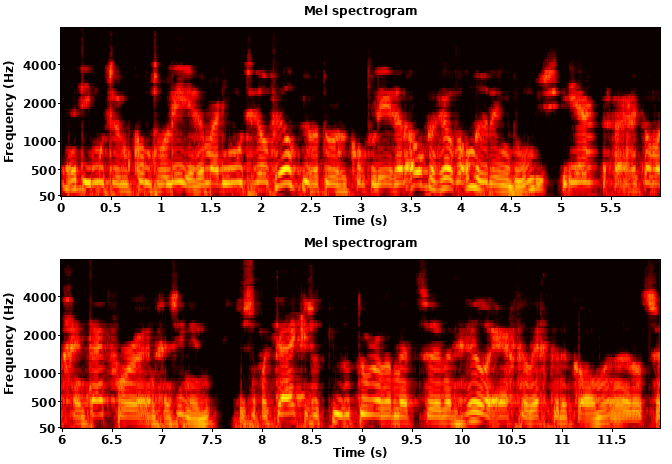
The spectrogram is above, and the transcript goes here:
Die moet hem controleren, maar die moet heel veel curatoren controleren en ook nog heel veel andere dingen doen. Dus die heeft eigenlijk allemaal geen tijd voor en geen zin in. Dus de praktijk is dat curatoren met, uh, met heel erg veel weg kunnen komen. Dat ze,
